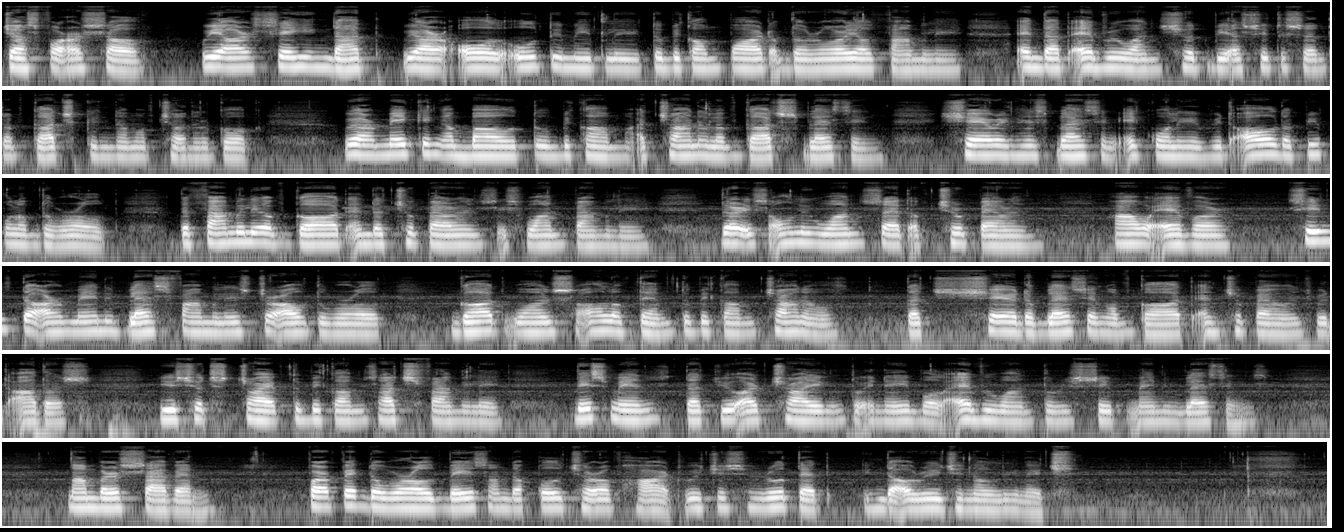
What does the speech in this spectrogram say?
just for ourselves. We are saying that we are all ultimately to become part of the royal family and that everyone should be a citizen of God's kingdom of Chonilguk. We are making a vow to become a channel of God's blessing sharing his blessing equally with all the people of the world. The family of God and the true parents is one family. There is only one set of true parents. However, since there are many blessed families throughout the world, God wants all of them to become channels that share the blessing of God and true parents with others. You should strive to become such family. This means that you are trying to enable everyone to receive many blessings. Number seven, perfect the world based on the culture of heart, which is rooted in the original lineage.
